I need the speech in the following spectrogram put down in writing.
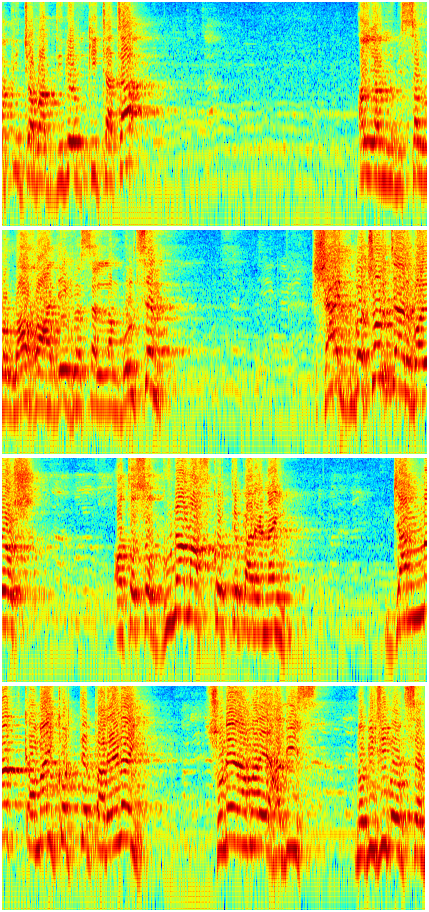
আপনি জবাব দিবেন কি, চাচা? আল্লাহ নবী আলাইহি বলছেন, ষাট বছর যার বয়স, অথচ গুনা মাফ করতে পারে নাই, জান্নাত কামাই করতে পারে নাই। শুনেন আমার এই হাদিস, নবীজি বলছেন,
